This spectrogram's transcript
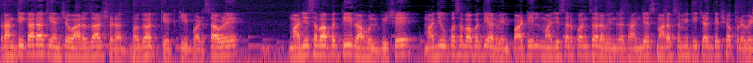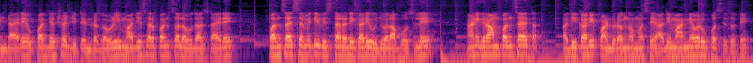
क्रांतिकारक यांचे वारसदार शरद भगत केतकी भडसावळे माजी सभापती राहुल विशे माजी उपसभापती अरविंद पाटील माजी सरपंच रवींद्र झांजे स्मारक समितीचे अध्यक्ष प्रवीण डायरे उपाध्यक्ष जितेंद्र गवळी माजी सरपंच लवदास डायरे पंचायत समिती विस्तार अधिकारी उज्ज्वला भोसले आणि ग्रामपंचायत अधिकारी पांडुरंग म्हसे आदी मान्यवर उपस्थित होते.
